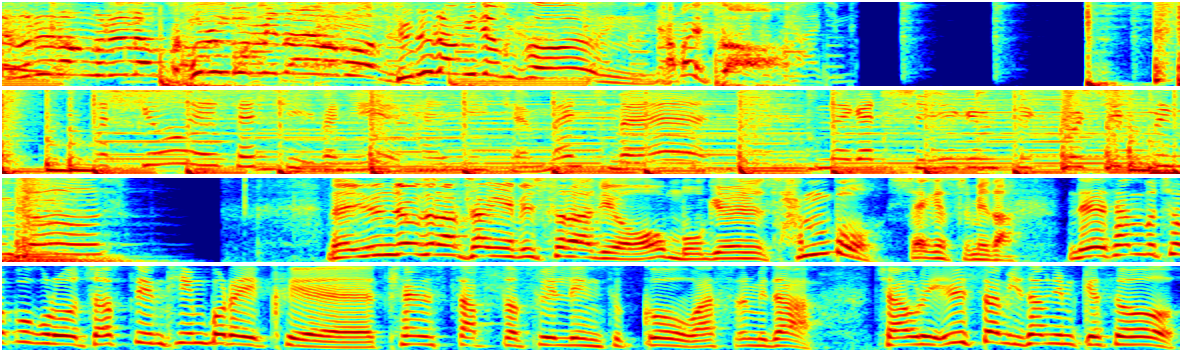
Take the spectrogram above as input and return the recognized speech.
으르렁 으르렁 코를 봅니다, 여러분. 드르렁이죠 그건. 가만 있어. 학교에서 집안일 할일참 많지만 내가 지금 듣고 싶은 건 네, 윤정수 남창의 미스터 라디오 목요일 3부 시작했습니다. 네, 3부 첫 곡으로 저스틴 팀버레이크의 Can't Stop the Feeling 듣고 왔습니다. 자, 우리 1323님께서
